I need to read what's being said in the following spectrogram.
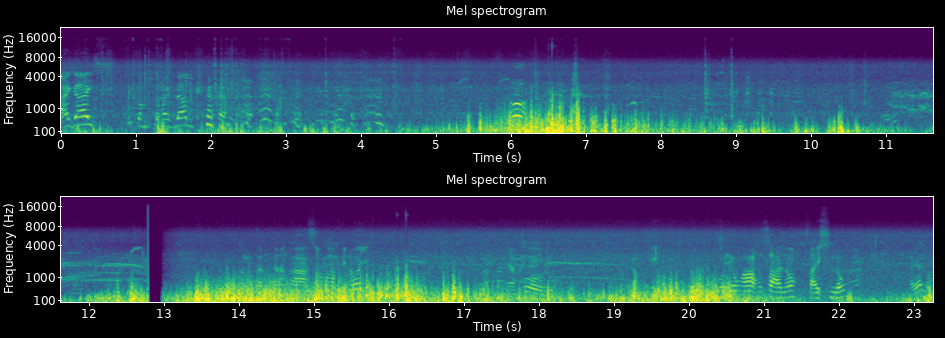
Hi guys! Welcome to my vlog. oh! Ang ganda ng aso mga Pinoy. Ayan po. Laki. Ayan po yung aso sa ano, sa snow. Ayan oh.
